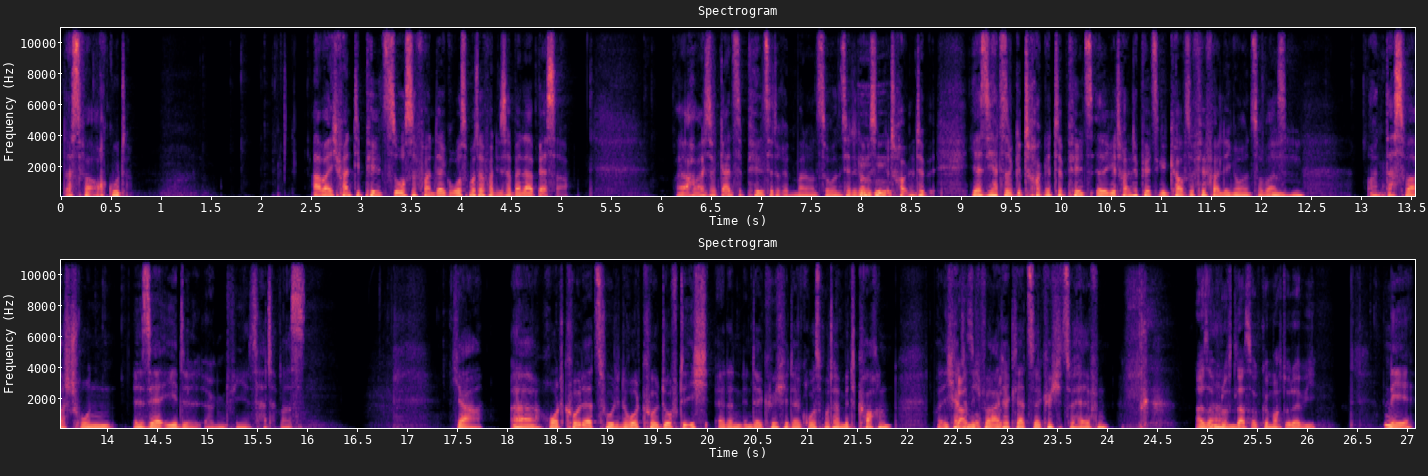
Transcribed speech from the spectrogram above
Das war auch gut. Aber ich fand die Pilzsoße von der Großmutter von Isabella besser. Weil auch also ganze Pilze drin waren und so. Und sie hatte, glaube ich, so Mhm. getrocknete, ja, sie hatte so getrocknete, Pilz, äh, getrocknete Pilze gekauft, so Pfifferlinge und sowas. Mhm. Und das war schon äh, sehr edel irgendwie. Es hatte was. Ja, äh, Rotkohl dazu. Den Rotkohl durfte ich äh, dann in der Küche der Großmutter mitkochen, weil ich hatte Glas mich bereit erklärt, zu der Küche zu helfen. Also haben wir Ähm. das Glas aufgemacht oder wie? Nee,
